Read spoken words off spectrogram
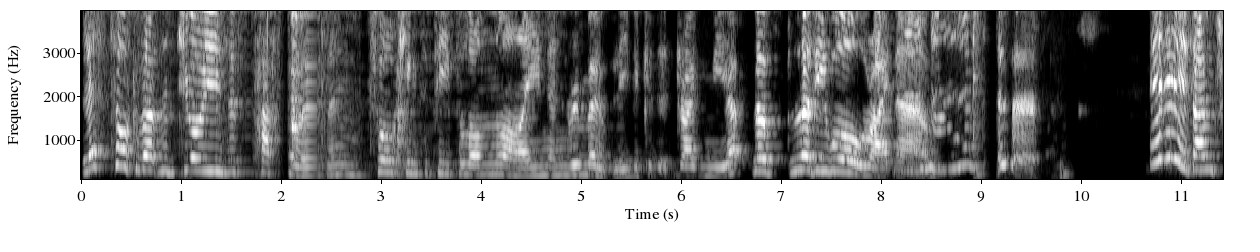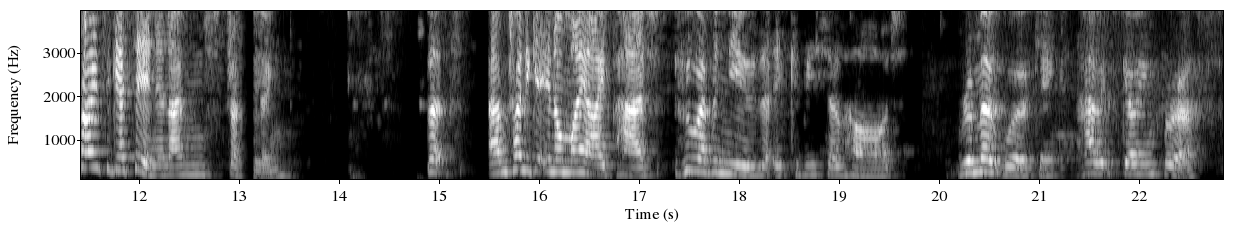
Let's talk about the joys of passwords and talking to people online and remotely because it's driving me up the bloody wall right now. Is it? It is. I'm trying to get in and I'm struggling. But I'm trying to get in on my iPad. Whoever knew that it could be so hard? Remote working and how it's going for us.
